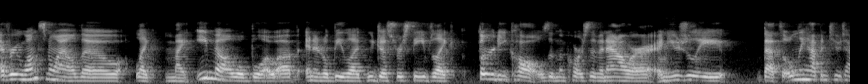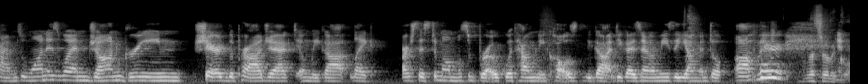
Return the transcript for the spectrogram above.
every once in a while though like my email will blow up and it'll be like we just received like 30 calls in the course of an hour and usually that's only happened two times one is when john green shared the project and we got like our system almost broke with how many calls we got. Do you guys know him? He's a young adult author. That's really cool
